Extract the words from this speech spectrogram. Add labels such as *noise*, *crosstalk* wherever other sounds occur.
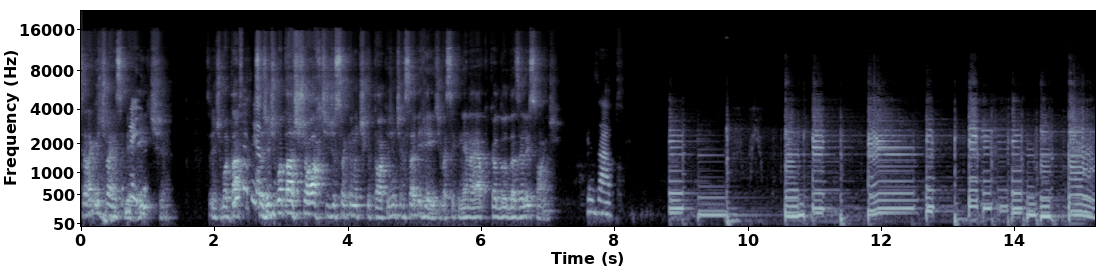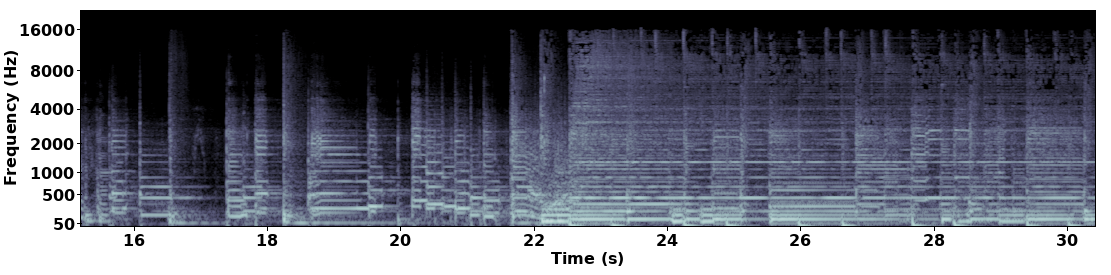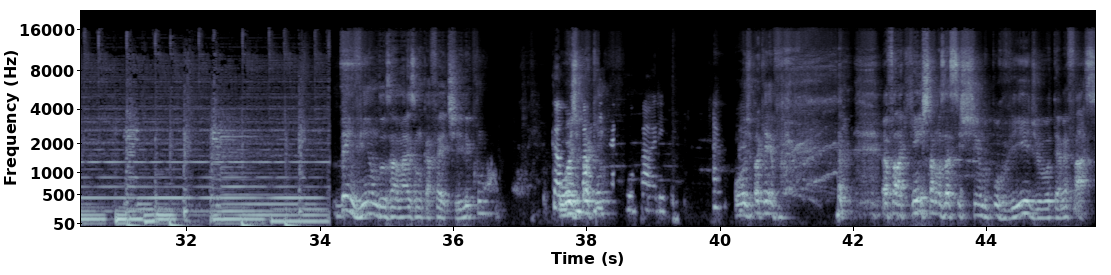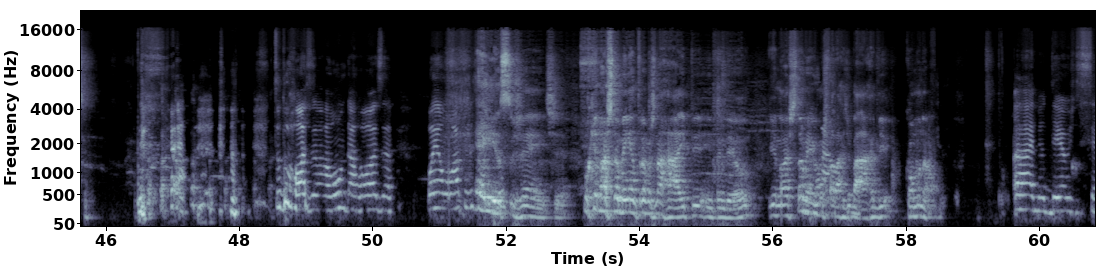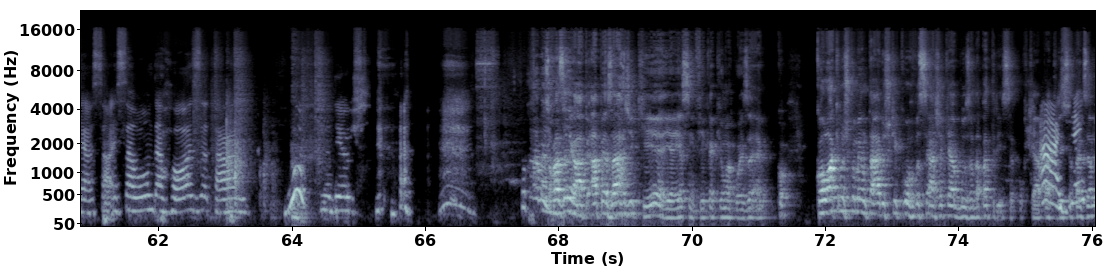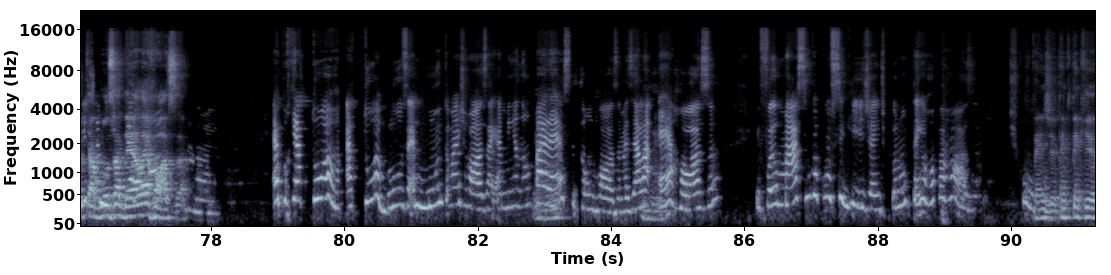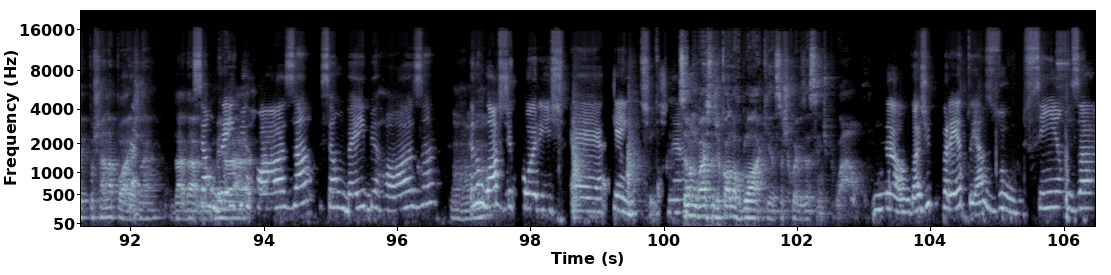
Será que a gente vai receber hate? Se a gente botar, se a gente botar short disso aqui no TikTok, a gente recebe hate. Vai ser que nem na época do, das eleições. Exato. Mais um café etílico. Hoje, para quem. Hoje, para quem. *laughs* Eu falar que quem está nos assistindo por vídeo, o tema é fácil. *laughs* Tudo rosa, uma onda rosa. Põe um óculos. É isso, gente. Porque nós também entramos na hype, entendeu? E nós também vamos falar de Barbie, como não? Ai, meu Deus do céu, essa, essa onda rosa tá. Uh, meu Deus. ah, mas o rosa é legal, apesar de que, e aí assim, fica aqui uma coisa. É, coloque nos comentários que cor você acha que é a blusa da Patrícia, porque a ah, Patrícia está dizendo que a é blusa é dela é rosa. É porque a tua, a tua blusa é muito mais rosa, e a minha não uhum. parece tão rosa, mas ela uhum. é rosa e foi o máximo que eu consegui, gente, porque eu não tenho roupa rosa. Desculpa. Entendi. Tem que, tem que puxar na pós, né? Da, da, se é um baby rosa, se é um baby rosa. Uhum. Eu não gosto de cores é, quentes, né? Você não gosta de color block, essas cores assim, tipo, uau. Não, gosto de preto e azul, cinza.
